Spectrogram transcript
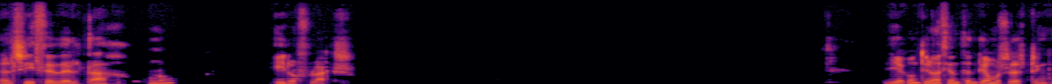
el SICE del tag 1 y los flags. Y a continuación tendríamos el string.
